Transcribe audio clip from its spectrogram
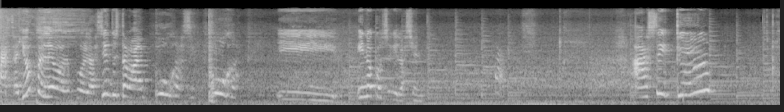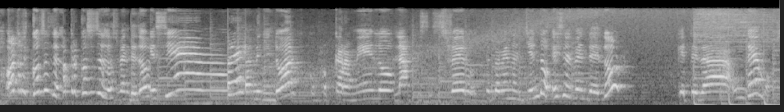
Hasta yo peleo por el asiento, estaba empujas, empujas y, y no conseguí el asiento. Así que otras cosas de otras cosas de los vendedores que siempre están vendiendo algo como caramelo, lápices, esferos. Yo todavía no entiendo. Es el vendedor que te da un demo.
